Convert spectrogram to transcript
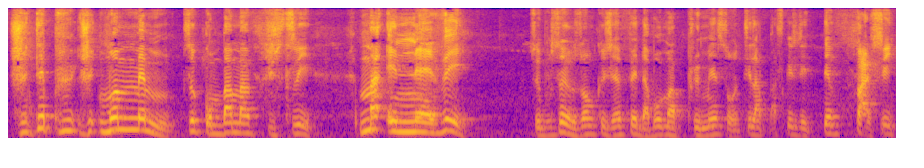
Je n'étais plus... Moi-même, ce combat m'a frustré, m'a énervé. C'est pour cette raison que j'ai fait d'abord ma première sortie là, parce que j'étais fâché.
